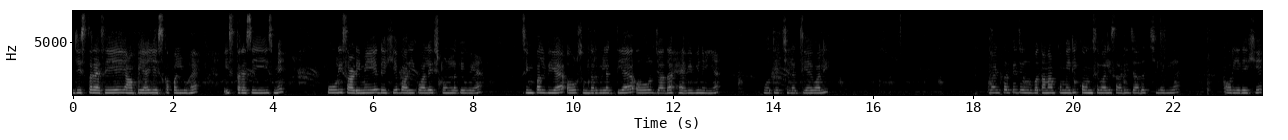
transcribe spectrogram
जिस तरह से ये यहाँ पे है ये इसका पल्लू है। इस तरह से ये इसमें पूरी साड़ी में ये देखिए, बारीक वाले स्टोन लगे हुए हैं। सिंपल भी है और सुंदर भी लगती है और ज़्यादा हैवी भी नहीं है। बहुत ही अच्छी लगती है ये वाली। कमेंट करके ज़रूर बताना आपको मेरी कौन सी वाली साड़ी ज़्यादा अच्छी लगी है। और ये देखिए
